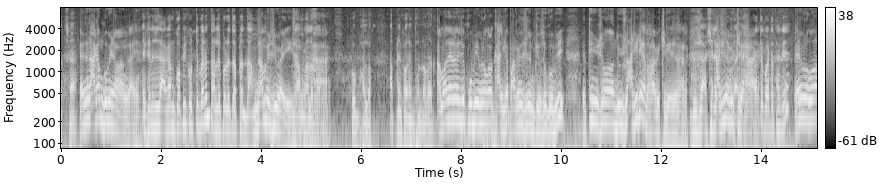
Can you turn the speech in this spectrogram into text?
আচ্ছা। এখানে আগাম কমি নাগাম যায় এখানে যদি আগাম কপি করতে পারেন তাহলে পরে তো আপনার দাম দাম বেশি ভাই ভালো হ্যাঁ। খুব ভালো। আপনাকে অনেক ধন্যবাদ। আমাদের ওই যে কবি মনে করো কালকে পাঠিয়েছিলাম কিছু কবি তিনশো দুইশো আশি টাকা ধরা বিক্রি হয়েছে স্যার। দুশো আশি টাকা আশি টাকা বিক্রি হ্যাঁ। কয়টা থাকে? এই মনে করো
